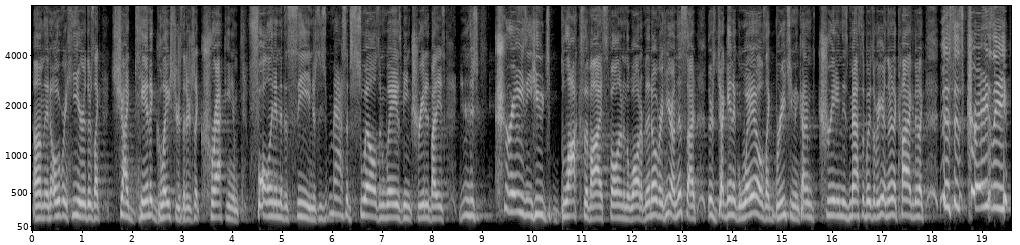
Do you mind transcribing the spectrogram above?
Um, and over here, there's like gigantic glaciers that are just like cracking and falling into the sea, and just these massive swells and waves being created by these just crazy huge blocks of ice falling in the water. But then over here on this side, there's gigantic whales like breaching and kind of creating these massive waves over here. And they're in a kayak. They're like, this is crazy.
